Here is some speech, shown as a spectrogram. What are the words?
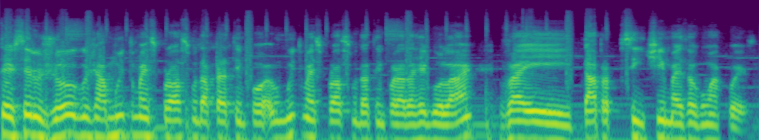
terceiro jogo já muito mais próximo da pré-temporada, muito mais próximo da temporada regular, vai dar para sentir mais alguma coisa?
